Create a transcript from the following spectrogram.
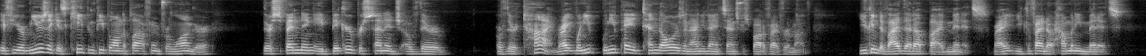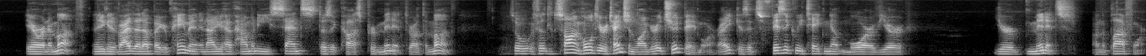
If your music is keeping people on the platform for longer, they're spending a bigger percentage of their of their time, right? When you when you paid ten dollars and ninety nine cents for Spotify for a month, you can divide that up by minutes, right? You can find out how many minutes there are in a month, and then you can divide that up by your payment, and now you have how many cents does it cost per minute throughout the month. So if a song holds your attention longer, it should pay more, right? Because it's physically taking up more of your your minutes on the platform.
